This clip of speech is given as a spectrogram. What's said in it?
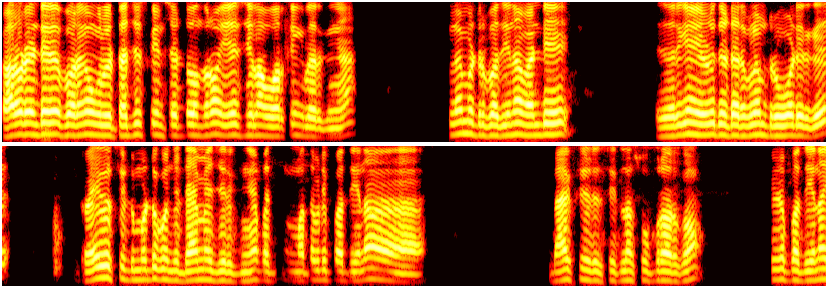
காரோட இன்டீரியர் பாருங்கள் உங்களுக்கு டச் ஸ்க்ரீன் செட் வந்துடும் ஏசியெல்லாம் ஒர்க்கிங்கில் இருக்குங்க. கிலோமீட்டர் பார்த்தீங்கன்னா வண்டி இது வரைக்கும் எழுபத்தெட்டாயிரம் கிலோமீட்டர் ஓடி இருக்கு டிரைவர் சீட்டு மட்டும் கொஞ்சம் டேமேஜ் இருக்குங்க. மற்றபடி பார்த்தீங்கன்னா பேக் சைடு சீட்லாம் சூப்பராக இருக்கும். கீழே பார்த்தீங்கன்னா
